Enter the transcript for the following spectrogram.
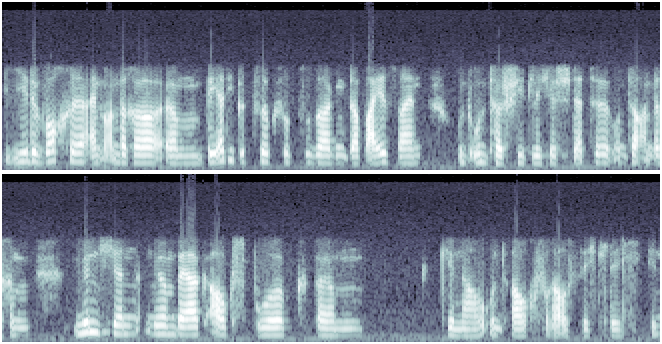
jede Woche ein anderer ähm, Verdi-Bezirk sozusagen dabei sein und unterschiedliche Städte, unter anderem München, Nürnberg, Augsburg, ähm, genau, und auch voraussichtlich in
